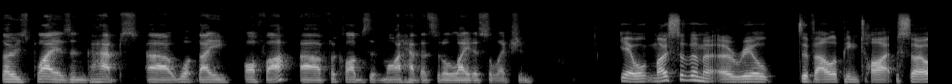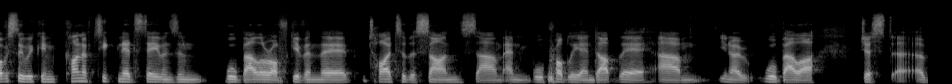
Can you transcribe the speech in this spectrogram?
those players, and perhaps uh, what they offer for clubs that might have that sort of later selection. Yeah, well, most of them are, are real developing types. So, obviously, we can kind of tick Ned Stevens and Will Bella off, given they're tied to the Suns, um, and will probably end up there. Um, you know, Will Bella, just a, a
